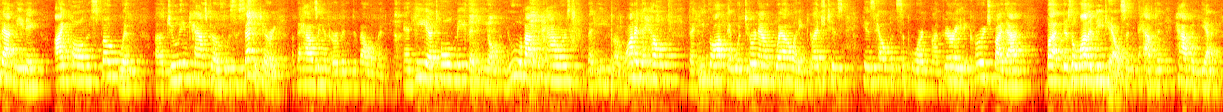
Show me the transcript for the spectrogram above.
that meeting, I called and spoke with uh, Julian Castro, who is the secretary of the Housing and Urban Development. And he uh, told me that he knew about the towers, that he uh, wanted to help, that he thought it would turn out well, and he pledged his, his help and support. I'm very encouraged by that, but there's a lot of details that have to happen yet.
